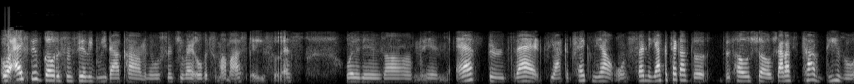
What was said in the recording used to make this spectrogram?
Well, actually, just go to sincerelybree.com and it will send you right over to my MySpace. So that's what it is. Um, and after that, y'all can check me out on Sunday. Y'all can check out the this whole show. Shout out to Top Dezol.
